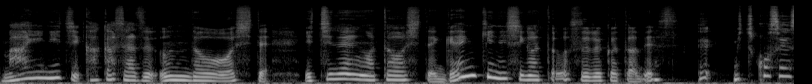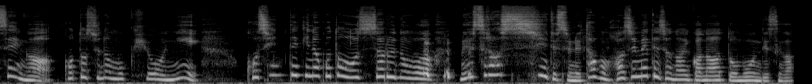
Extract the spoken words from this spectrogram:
毎日欠かさず運動をして一年を通して元気に仕事をすることですえ道子先生が今年の目標に個人的なことをおっしゃるのは珍しいですよね。多分初めてじゃないかなと思うんですが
